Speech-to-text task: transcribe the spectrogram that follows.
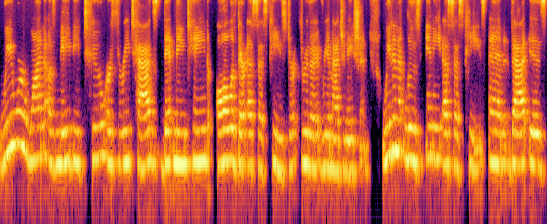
we were one of maybe two or three tags that maintained all of their SSPs through the reimagination. We didn't lose any SSPs, and that is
